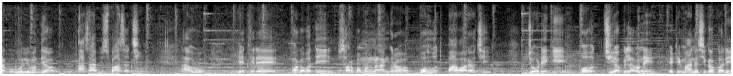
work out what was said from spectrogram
ଆଗକୁ ବୋଲି ମଧ୍ୟ ଆଶା ବିଶ୍ୱାସ ଅଛି। ଆଉ ଏଥିରେ ଭଗବତୀ ସର୍ବମଙ୍ଗଳାଙ୍କର ବହୁତ ପାୱାର ଅଛି। ଯେଉଁଠିକି ବହୁତ ଝିଅ ପିଲାମାନେ ଏଠି ମାନସିକ କରି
